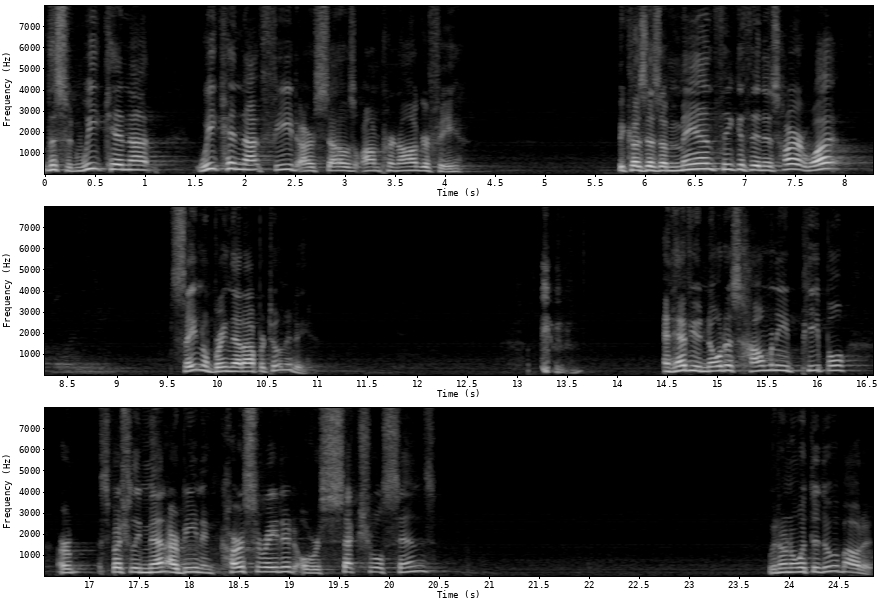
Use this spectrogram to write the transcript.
Listen, we cannot, we cannot feed ourselves on pornography because as a man thinketh in his heart, what? Satan will bring that opportunity. And have you noticed how many people, or especially men, are being incarcerated over sexual sins? We don't know what to do about it.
